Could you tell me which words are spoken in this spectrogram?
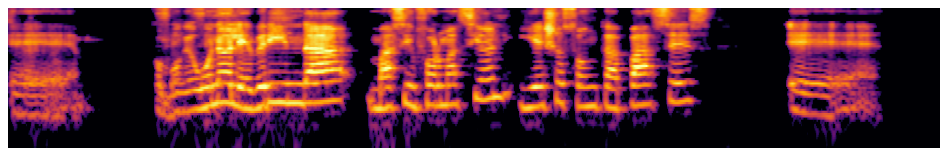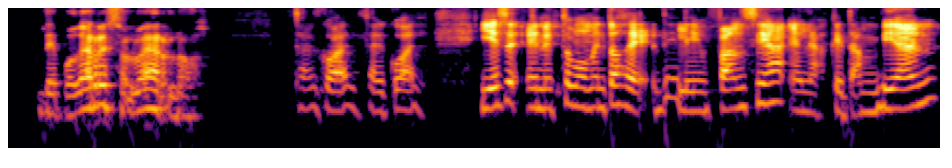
Eh, como que uno le brinda más información y ellos son capaces eh, de poder resolverlos. Tal cual, tal cual. Y es en estos momentos de, la infancia en los que también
